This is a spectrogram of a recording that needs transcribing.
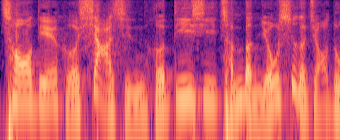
超跌和下行和低吸成本优势的角度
